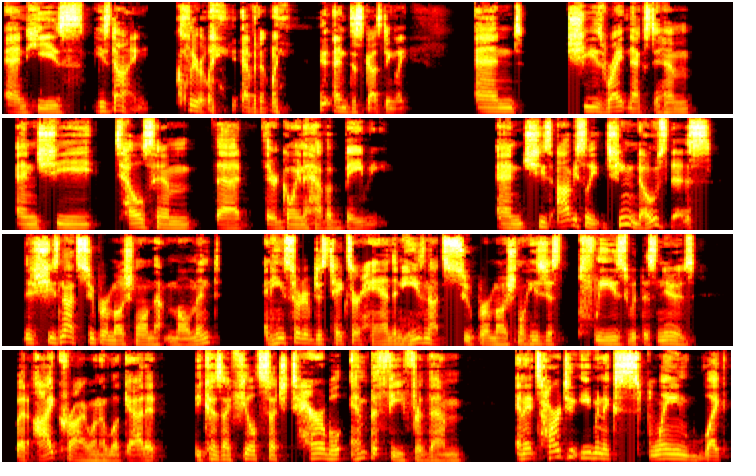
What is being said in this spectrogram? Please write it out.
and he's he's dying clearly, evidently, and disgustingly. And she's right next to him and she tells him that they're going to have a baby. And she's obviously, she knows this. She's not super emotional in that moment. And he sort of just takes her hand and he's not super emotional. He's just pleased with this news. But I cry when I look at it because I feel such terrible empathy for them. And it's hard to even explain, like,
